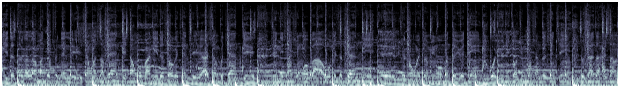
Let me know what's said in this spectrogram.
意，在这个浪漫的春天里，像晚上遍地。当我把你的手给牵起，爱深不见底，请你相信我吧，我没在骗你。天空会证明我们的约定，我与你走进梦想。的仙境，就在海上。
